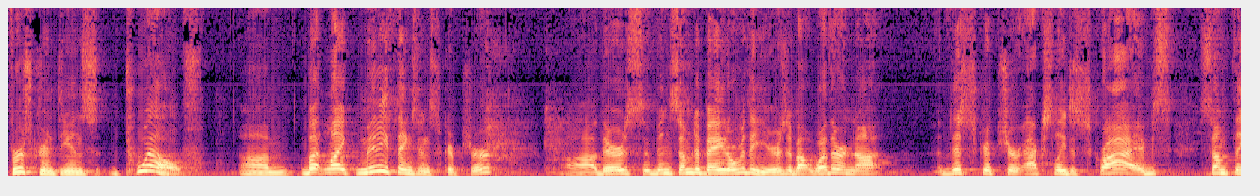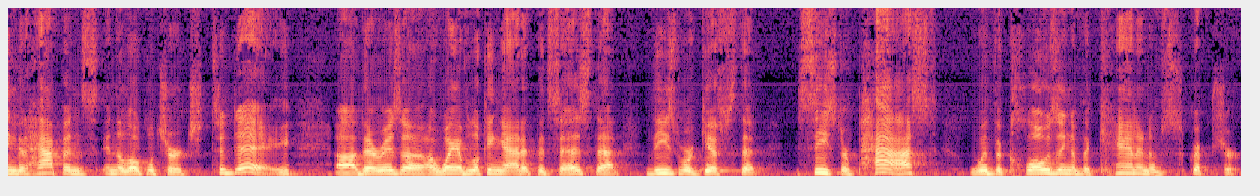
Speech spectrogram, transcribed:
1 Corinthians 12. Um, but like many things in Scripture, uh, there's been some debate over the years about whether or not this scripture actually describes something that happens in the local church today. Uh, there is a, a, way of looking at it that says that these were gifts that ceased or passed with the closing of the canon of Scripture.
